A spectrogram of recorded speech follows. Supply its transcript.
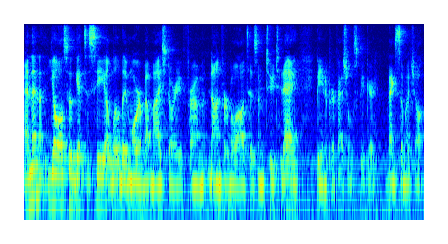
and then you'll also get to see a little bit more about my story from nonverbal autism to today being a professional speaker. Thanks so much, y'all.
